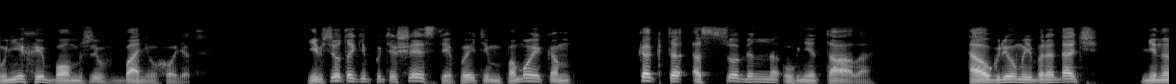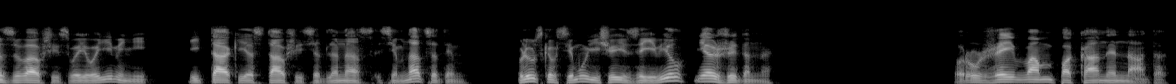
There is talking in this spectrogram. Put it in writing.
у них и бомжи в баню ходят. И все-таки путешествие по этим помойкам как-то особенно угнетало. А угрюмый бородач, не называвший своего имени и так и оставшийся для нас семнадцатым, плюс ко всему еще и заявил неожиданно. «Ружей вам пока не надо,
